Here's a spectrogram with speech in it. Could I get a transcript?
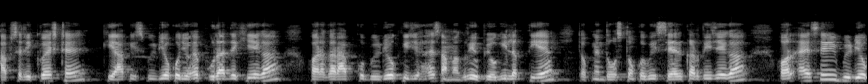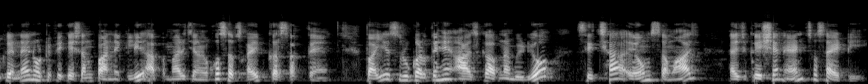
आपसे रिक्वेस्ट है कि आप इस वीडियो को जो है पूरा देखिएगा और अगर आपको वीडियो की जो है सामग्री उपयोगी लगती है तो अपने दोस्तों को भी शेयर कर दीजिएगा और ऐसे ही वीडियो के नए नोटिफिकेशन पाने के लिए आप हमारे चैनल को सब्सक्राइब कर सकते हैं। तो आइए शुरू करते हैं आज का अपना वीडियो, शिक्षा एवं समाज एजुकेशन एंड सोसाइटी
